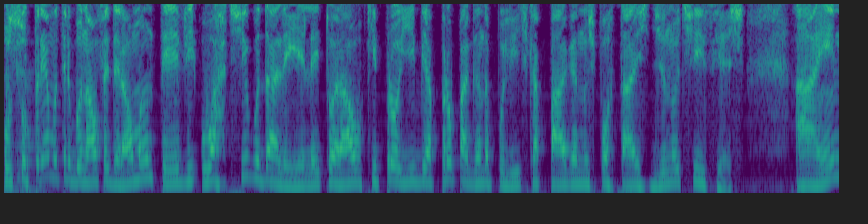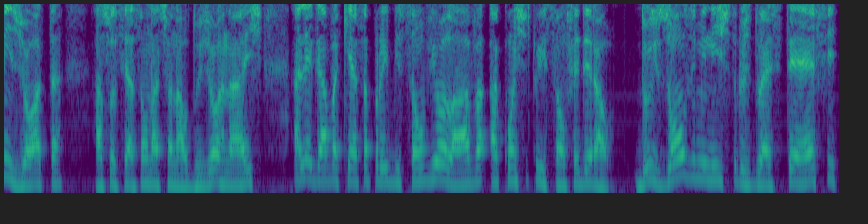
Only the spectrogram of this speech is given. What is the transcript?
O Supremo Tribunal Federal manteve o artigo da lei eleitoral que proíbe a propaganda política paga nos portais de notícias. A ANJ, Associação Nacional dos Jornais, alegava que essa proibição violava a Constituição Federal. Dos 11 ministros do STF,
